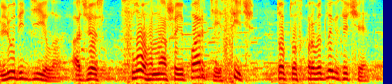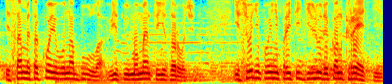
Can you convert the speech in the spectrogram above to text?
Люди діла, адже ж слоган нашої партії Січ, тобто справедливість і честь. І саме такою вона була від моменту її зародження. І сьогодні повинні прийти люди конкретні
